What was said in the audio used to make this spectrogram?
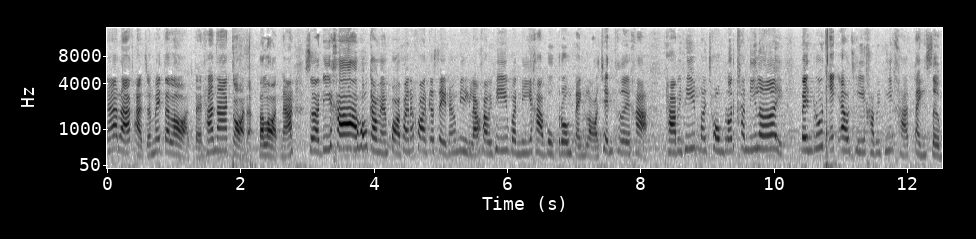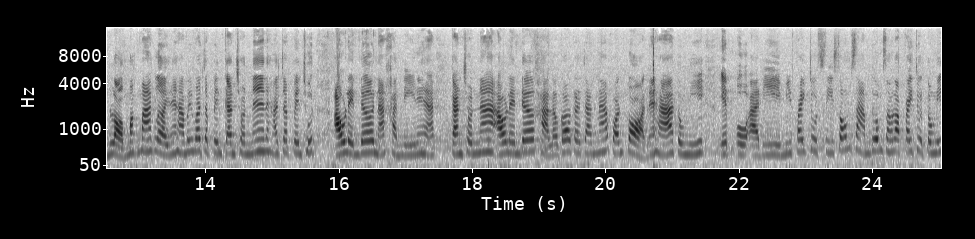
น่ารักอาจจะไม่ตลอด แต่ถ้าหน้ากอดอะตลอดนะ สวัสดีค่ะพบกับแหม่มปอดพระนครเกษตรนวมินอีกแล้วค่ะพี่ๆวันนี้ค่ะ บุกโรงแต่งหล่อเช่นเคยค่ะ พาพี่ๆมาชมรถคันนี้เลย เป็นรุ่น XLT ค่ะพี่ๆค่ะ แต่งเสริมหล่อมากๆเลยนะคะ ไม่ว่าจะเป็นการชนหน้านะคะ จะเป็นชุด Outlander นะคันนี้นะคะการชนหน้า Outlander ค่ะ แล้วก็กระจังหน้าฟอนต์ปอร์ดนะคะ ตรงนี้ FORD มีไฟจุดสีส้ม 3 ดวงสำหรับไฟจุดตรงนี้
